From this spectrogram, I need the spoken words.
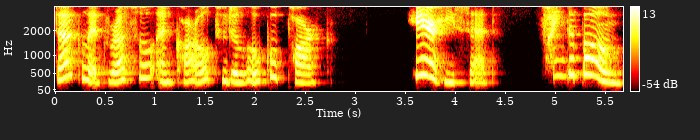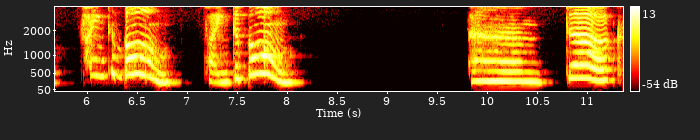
Doug led Russell and Carl to the local park. Here, he said, find the bone, find the bone, find the bone. Um, Doug,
